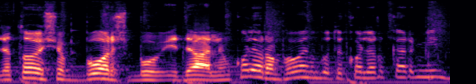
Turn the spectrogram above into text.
Для того, щоб борщ був ідеальним кольором, повинен бути кольор кармін.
